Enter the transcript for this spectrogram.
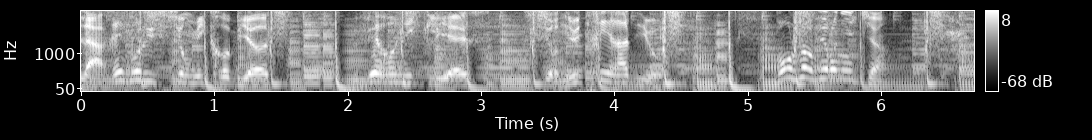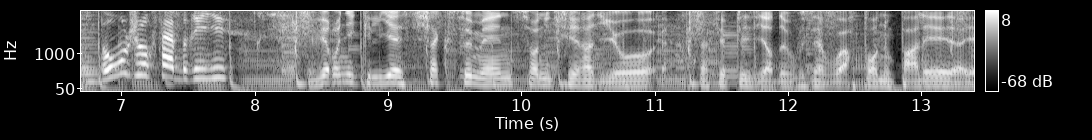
La révolution microbiote, Véronique Lies sur Nutri Radio. Bonjour Véronique. Bonjour Fabrice. Véronique Lies chaque semaine sur Nutri Radio. Ça fait plaisir de vous avoir pour nous parler euh,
